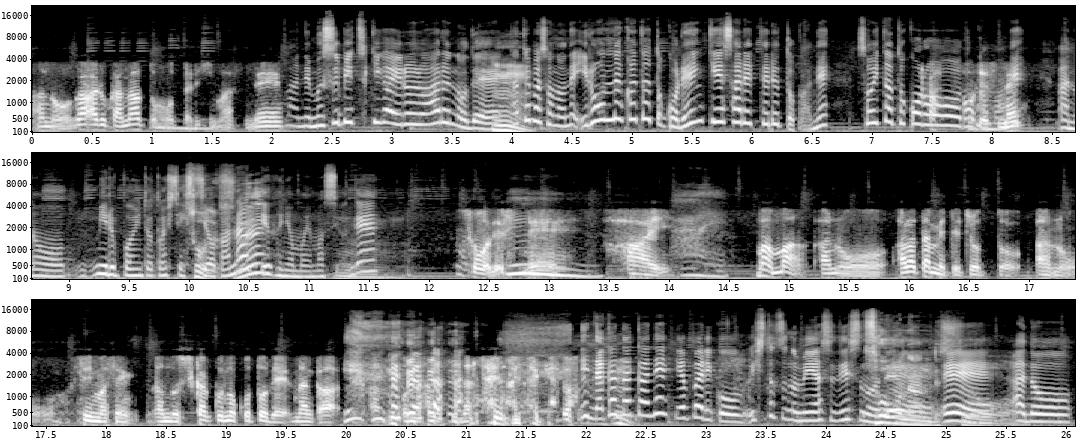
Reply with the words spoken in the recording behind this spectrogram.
あの、があるかなと思ったりしますね。まあね、結びつきがいろいろあるので、うん。例えばその、ね、いろんな方とこう連携されてるとかねそういったところとかもねね。あの見るポイントとして必要かなっていうふうに思いますよね。そうですうね。んはい。はいまあまあ、あの、改めてちょっと、あの、すいません。あの、資格のことで、なんか、あ のこんな話になっちゃいましたけど。でなかなかね、やっぱりこう一つの目安ですのでそうなんですよええあの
